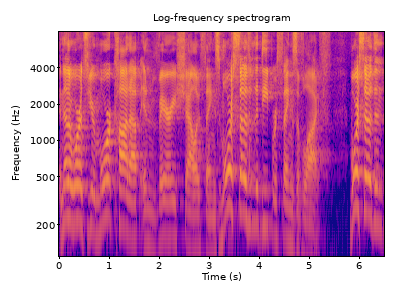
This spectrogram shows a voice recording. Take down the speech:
In other words, you're more caught up in very shallow things, more so than the deeper things of life, more so than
